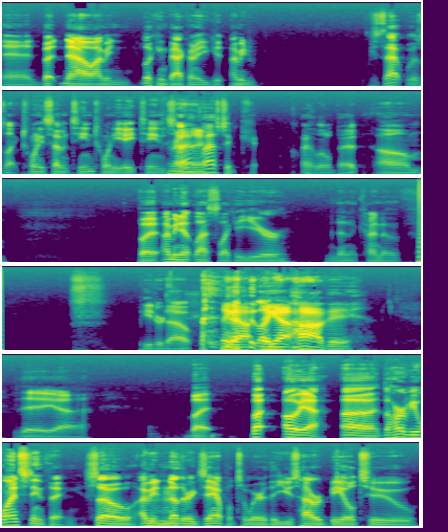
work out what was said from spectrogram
and but now, I mean, looking back on it, you get, I mean, because that was like 2017, 2018, so Right that lasted quite a little bit. Um, but I mean, it lasted like a year, and then it kind of petered out. They got, they got Harvey. They, uh, but but oh yeah, uh, the Harvey Weinstein thing. So I mean, Mhm. another example to where they use Howard Beale to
